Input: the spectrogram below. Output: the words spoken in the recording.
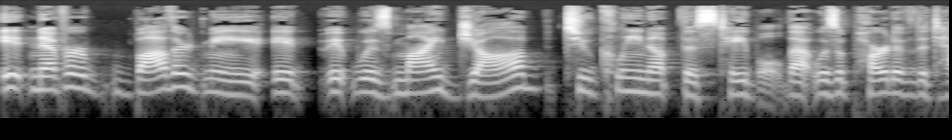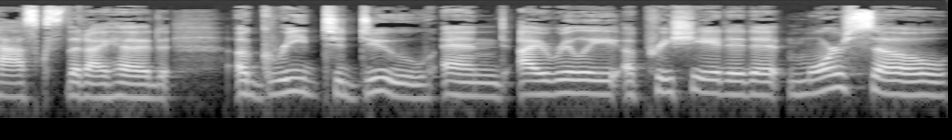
it never bothered me it it was my job to clean up this table that was a part of the tasks that i had agreed to do and i really appreciated it more so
